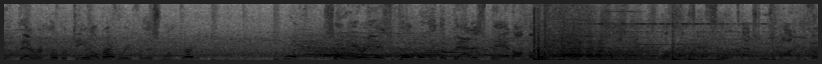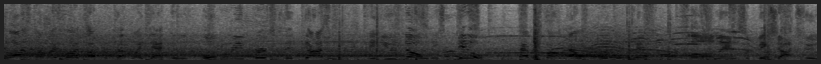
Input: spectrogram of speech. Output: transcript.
The veteran Herbert Dean, our referee for this one. So here he is, formerly the baddest man on the still attached to his body. The last time I saw an uppercut like that, it was Overeem versus Ngannou. And you know they still haven't found Alex Oh, landed some big shots, too.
